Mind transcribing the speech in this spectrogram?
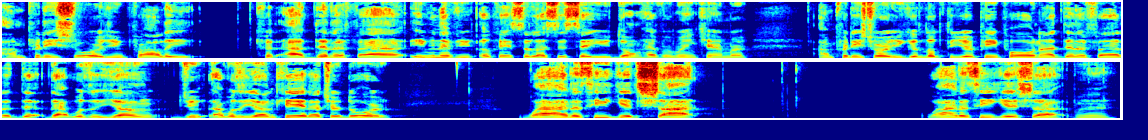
I'm pretty sure you probably could identify, even if you, okay, so let's just say you don't have a ring camera. I'm pretty sure you could look through your peephole and identify that that was a young that was a young kid at your door. Why does he get shot why does he get shot, man?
